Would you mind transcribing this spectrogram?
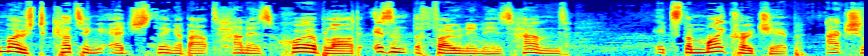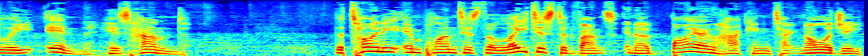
most cutting edge thing about Hannes Sjöblad isn't the phone in his hand, it's the microchip actually in his hand. The tiny implant is the latest advance in a biohacking technology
